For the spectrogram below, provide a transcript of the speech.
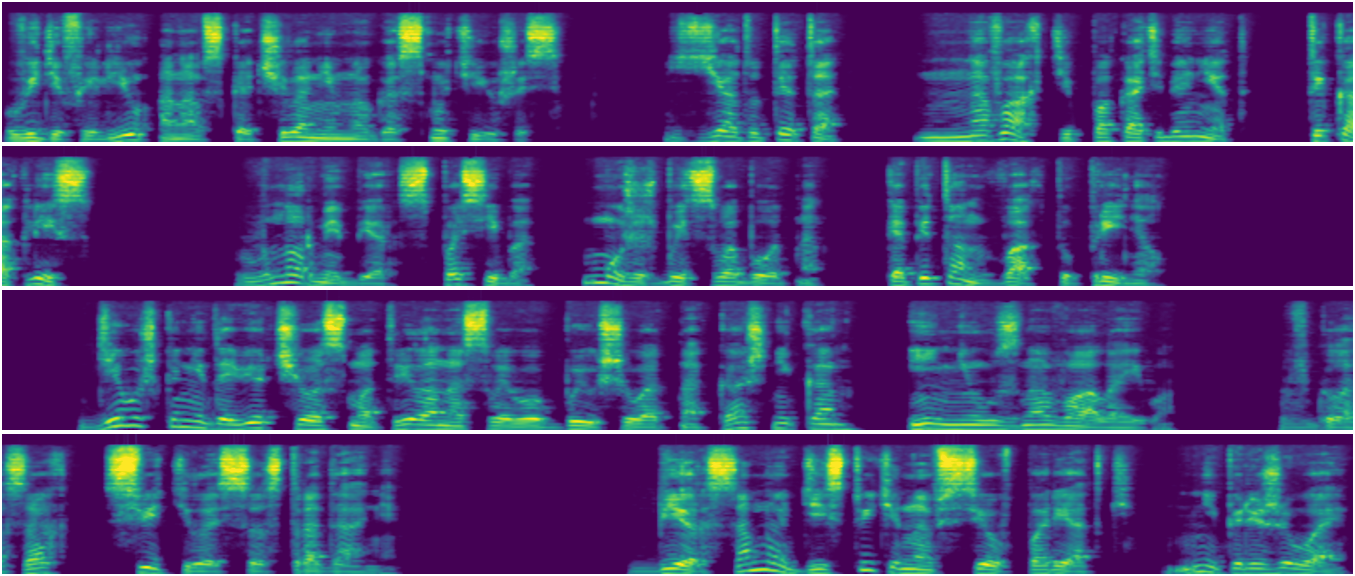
Увидев Илью, она вскочила, немного смутившись. «Я тут это, на вахте, пока тебя нет. Ты как, Лис?» «В норме, Бер, спасибо. Можешь быть свободна. Капитан вахту принял». Девушка недоверчиво смотрела на своего бывшего однокашника и не узнавала его. В глазах светилось сострадание. «Бер, со мной действительно все в порядке. Не переживай.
